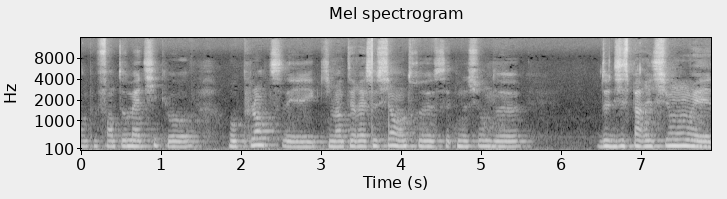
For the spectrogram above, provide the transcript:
un peu fantomatique aux, plantes et qui m'intéresse aussi entre cette notion de, de disparition et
